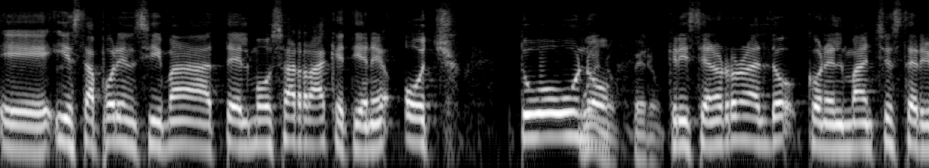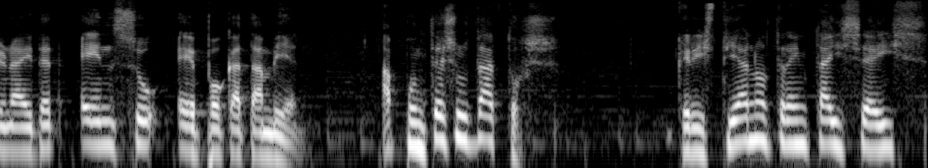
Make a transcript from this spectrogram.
eh, y está por encima Telmo Zarra, que tiene ocho. Tuvo uno Bueno, pero- Cristiano Ronaldo con el Manchester United en su época también. Apunté sus datos. Cristiano 36,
